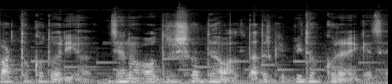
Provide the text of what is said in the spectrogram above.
পার্থক্য তৈরি হয়, যেন অদৃশ্য দেওয়াল তাদেরকে পৃথক করে রেখেছে।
